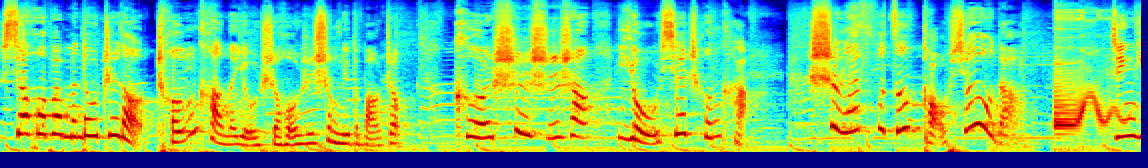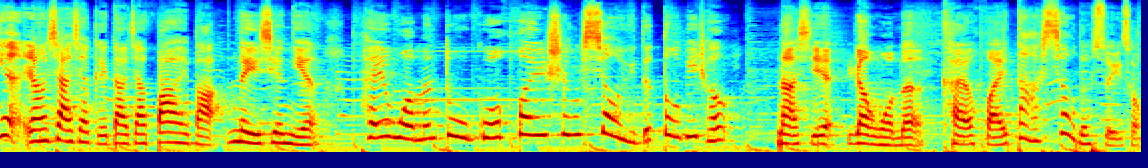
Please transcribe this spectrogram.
小伙伴们都知道，橙卡呢有时候是胜利的保证，可事实上有些橙卡是来负责搞笑的。今天让夏夏给大家扒一扒那些年陪我们度过欢声笑语的逗逼城，那些让我们开怀大笑的随从。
